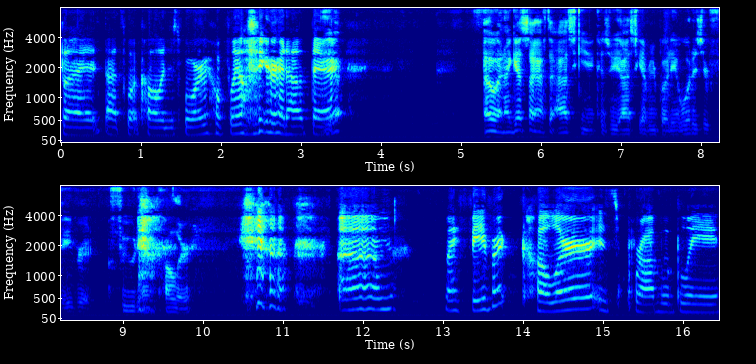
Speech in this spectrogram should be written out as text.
but that's what college is for. Hopefully, I'll figure it out there. Oh, and I guess I have to ask you because we ask everybody, what is your favorite food and color? um, my favorite color is probably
